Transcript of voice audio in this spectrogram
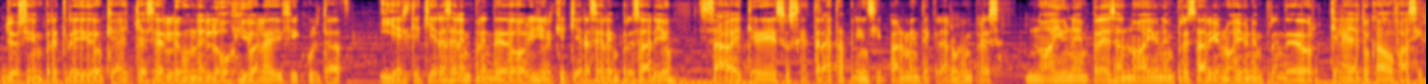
Yo siempre he creído que hay que hacerle un elogio a la dificultad. Y el que quiera ser emprendedor y el que quiera ser empresario sabe que de eso se trata principalmente crear una empresa. No hay una empresa, no hay un empresario, no hay un emprendedor que le haya tocado fácil.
